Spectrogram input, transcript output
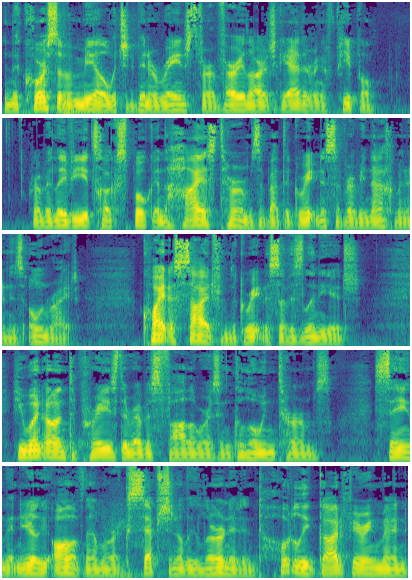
In the course of a meal which had been arranged for a very large gathering of people, Rabbi Levi Yitzchak spoke in the highest terms about the greatness of Rabbi Nachman in his own right, quite aside from the greatness of his lineage. He went on to praise the Rebbe's followers in glowing terms, saying that nearly all of them were exceptionally learned and totally God fearing men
